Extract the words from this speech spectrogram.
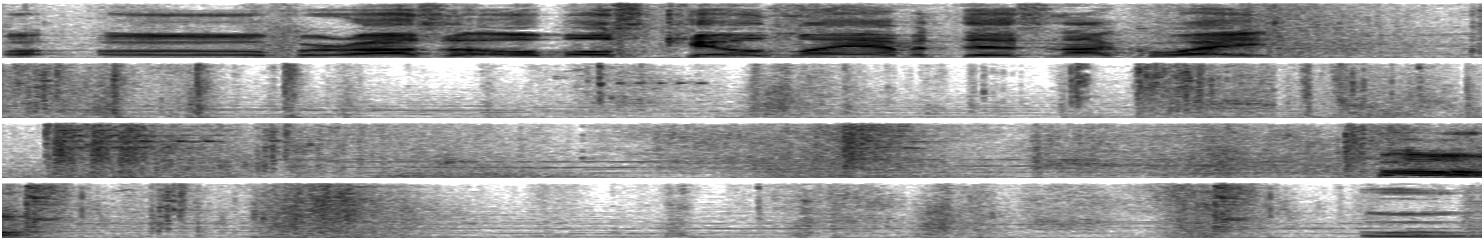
Uh-oh, Barraza almost killed my Amethyst, not quite. Boom! Ooh.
